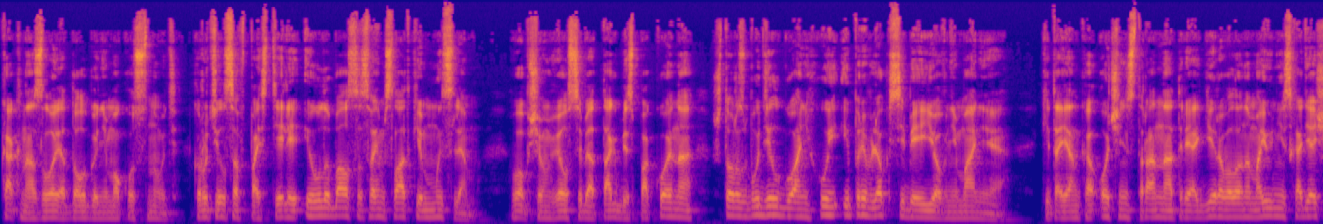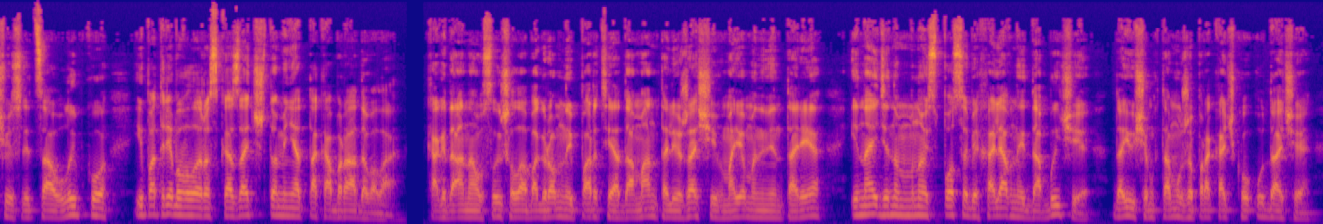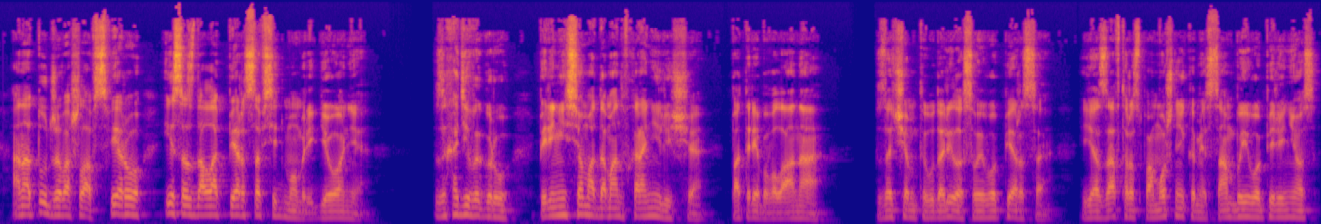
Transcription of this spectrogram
Как назло, я долго не мог уснуть. Крутился в постели и улыбался своим сладким мыслям. В общем, вел себя так беспокойно, что разбудил Гуаньхуй и привлек к себе ее внимание. Китаянка очень странно отреагировала на мою нисходящую с лица улыбку и потребовала рассказать, что меня так обрадовало. Когда она услышала об огромной партии адаманта, лежащей в моем инвентаре, и найденном мной способе халявной добычи, дающем к тому же прокачку удачи, она тут же вошла в сферу и создала перса в седьмом регионе. «Заходи в игру, перенесем адамант в хранилище», – потребовала она. «Зачем ты удалила своего перса? Я завтра с помощниками сам бы его перенес».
